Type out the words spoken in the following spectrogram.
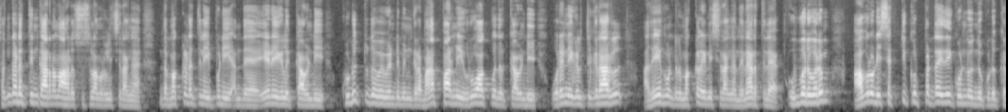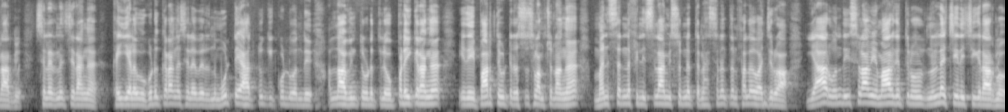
சங்கடத்தின் காரணமாக ரசூஸ்லாம் அவர்கள் செய்கிறாங்க இந்த மக்களிடத்தில் இப்படி அந்த ஏழைகளுக்காக வேண்டி கொடுத்துதவ வேண்டும் என்கிற மனப்பான்மையை உருவாக்குவதற்காக வேண்டி உரை நிகழ்த்துகிறார்கள். அதே போன்று மக்கள் என்ன செய்கிறாங்க அந்த நேரத்தில் ஒவ்வொருவரும் அவருடைய சக்திக்குட்பட்டதை கொண்டு வந்து கொடுக்கிறார்கள். சிலர் என்ன செய்கிறாங்க கையளவு கொடுக்குறாங்க. சில பேர் இந்த மூட்டையாக தூக்கி கொண்டு வந்து அல்லாவின் தோட்டத்தில் ஒப்படைக்கிறாங்க. இதை பார்த்து விட்டு ரசூஸ்லாம் சொன்னாங்க மன்சன்ன ஃபில் இஸ்லாமி சுன்னத்தன் ஹசனத்தன் ஃபல வஜ்ருவா யார் வந்து இஸ்லாமிய மார்க்கத்தில் ஒரு நல்ல செயலை செய்கிறார்களோ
